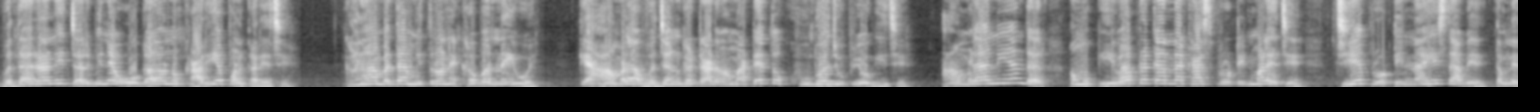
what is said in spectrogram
વધારાની ચરબીને ઓગાળવાનું કાર્ય પણ કરે છે. ઘણા બધા મિત્રોને ખબર નહીં હોય કે આમળા વજન ઘટાડવા માટે તો ખૂબ જ ઉપયોગી છે. આમળાની અંદર અમુક એવા પ્રકારના ખાસ પ્રોટીન મળે છે, જે પ્રોટીનના હિસાબે તમને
